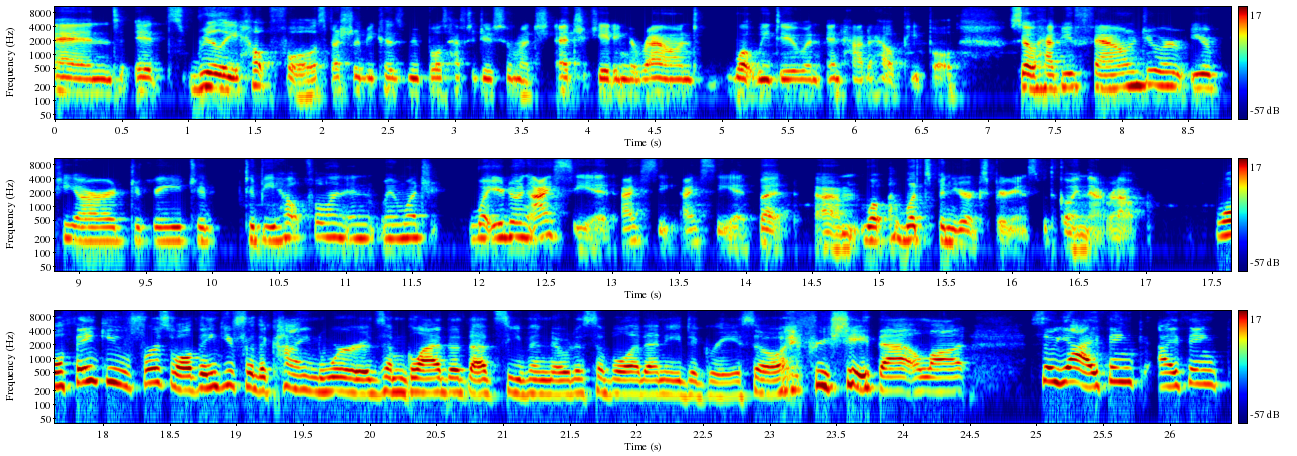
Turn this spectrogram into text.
and it's really helpful especially because we both have to do so much educating around what we do and, and how to help people so have you found your your pr degree to to be helpful in, in, in what you, what you're doing i see it i see i see it but um, what, what's been your experience with going that route well, thank you. First of all, thank you for the kind words. I'm glad that that's even noticeable at any degree. So I appreciate that a lot so yeah i think i think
